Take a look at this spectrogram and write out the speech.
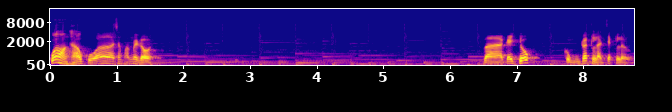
quá hoàn hảo của sản phẩm này rồi. Và cái chốt cũng rất là chất lượng.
